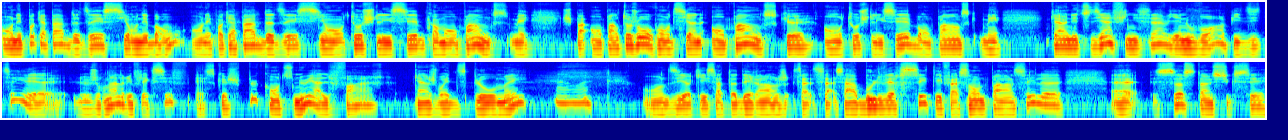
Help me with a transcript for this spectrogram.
on n'est pas capable de dire si on est bon, on n'est pas capable de dire si on touche les cibles comme on pense, mais on parle toujours au conditionnel. On pense qu'on touche les cibles, on pense, mais quand un étudiant finissant vient nous voir et dit, tu sais, euh, le journal réflexif, est-ce que je peux continuer à le faire quand je vais être diplômé? Ah on dit, OK, ça t'a dérangé, ça, a bouleversé tes façons de penser. Là. Euh, ça, c'est un succès.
